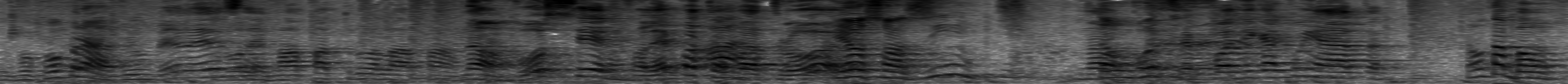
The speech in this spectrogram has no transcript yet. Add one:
Eu vou cobrar, viu? Beleza. Vou levar a patroa lá pra... Não, você, não falei pra tua Ah, patroa. Eu sozinho? Não, então, vou- você pode ligar a cunhata. então tá bom.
